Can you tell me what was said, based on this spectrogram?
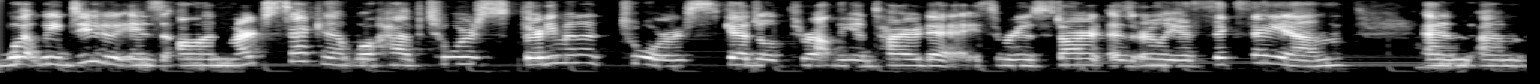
what we do is on March 2nd, we'll have tours, 30 minute tours scheduled throughout the entire day. So we're going to start as early as 6 a.m. Mm-hmm. And um,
